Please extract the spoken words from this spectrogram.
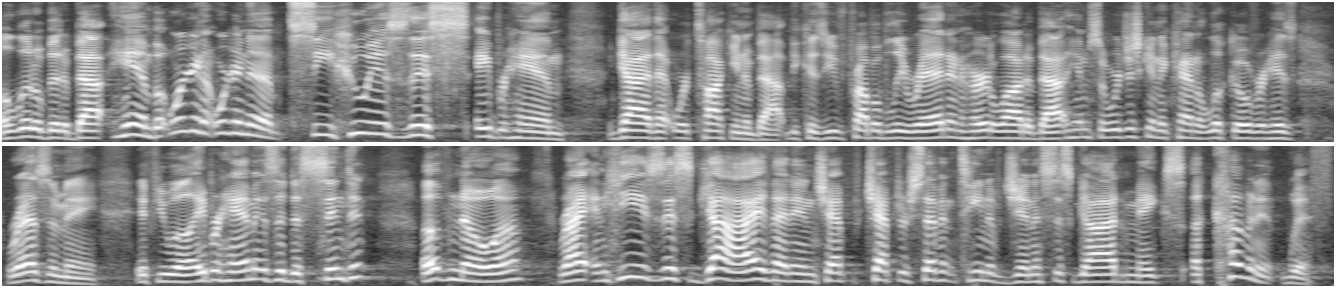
a little bit about him, but we're gonna we're gonna see who is this Abraham guy that we're talking about because you've probably read and heard a lot about him. So we're just gonna kind of look over his resume, if you will. Abraham is a descendant of Noah, right? And he is this guy that in chap- chapter 17 of Genesis, God makes a covenant with.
